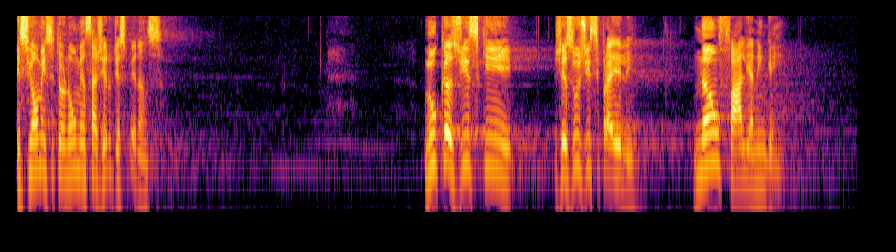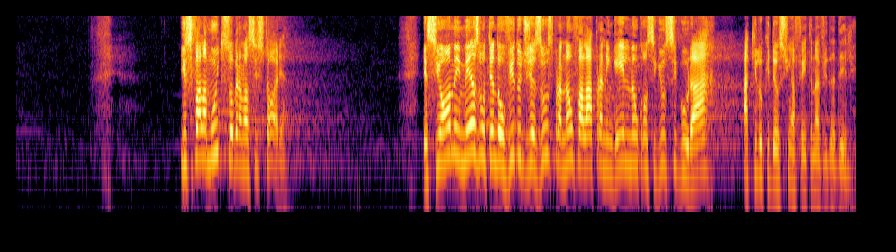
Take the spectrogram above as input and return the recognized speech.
esse homem se tornou um mensageiro de esperança. Lucas diz que Jesus disse para ele: Não fale a ninguém. Isso fala muito sobre a nossa história. Esse homem, mesmo tendo ouvido de Jesus para não falar para ninguém, ele não conseguiu segurar aquilo que Deus tinha feito na vida dele.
